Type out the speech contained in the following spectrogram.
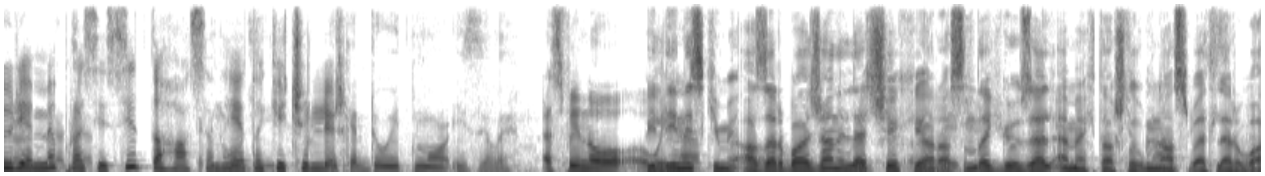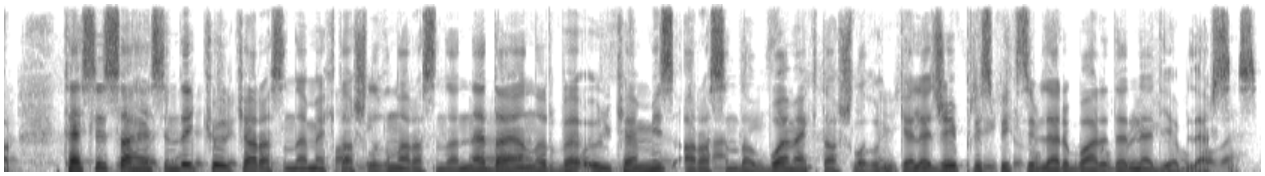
öyrənmə prosesi daha asan həyata keçirilir. Bildiyiniz kimi Azərbaycan ilə Çexiya arasında gözəl əməkdaşlıq münasibətləri var. Təhsil sahəsində iki ölkə arasında əməkdaşlığın arasında nə dayanır və ölkəmiz arasında bu əməkdaşlığın gələcək perspektivləri barədə nə deyə bilərsiniz?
